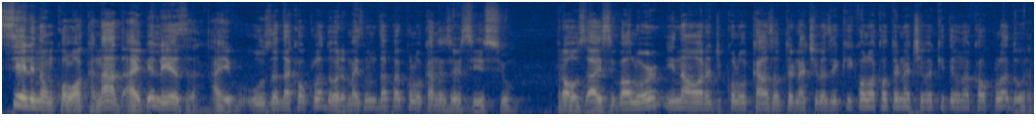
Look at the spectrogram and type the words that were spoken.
Se ele não coloca nada, aí beleza, aí usa da calculadora, mas não dá para colocar no exercício para usar esse valor e na hora de colocar as alternativas aqui, coloca a alternativa que deu na calculadora.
